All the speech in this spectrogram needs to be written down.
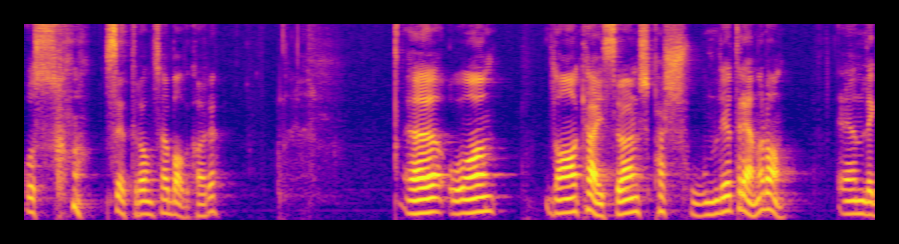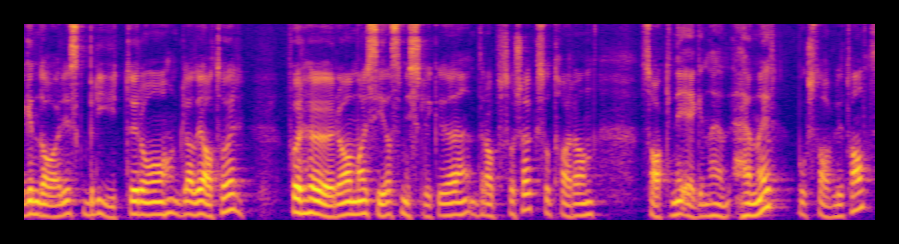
Og så setter han seg i badekaret. Eh, og da keiserens personlige trener, da, en legendarisk bryter og gladiator, får høre om Marcias mislykkede drapsforsøk, så tar han saken i egne hender, bokstavelig talt.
